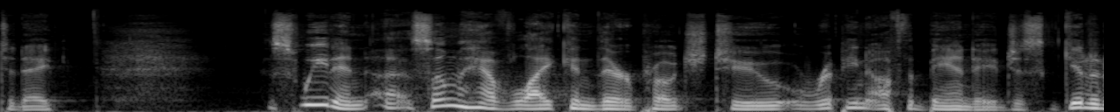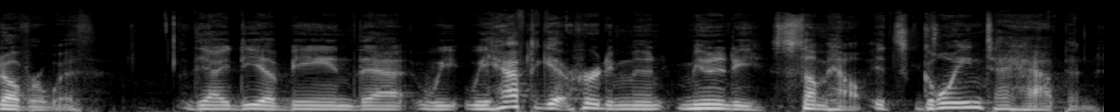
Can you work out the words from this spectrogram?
today. Sweden, uh, some have likened their approach to ripping off the band aid, just get it over with the idea being that we, we have to get herd immunity somehow. It's going to happen.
